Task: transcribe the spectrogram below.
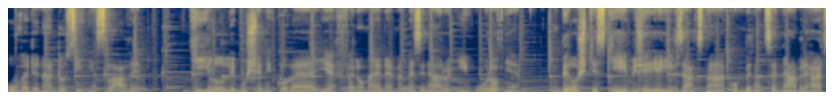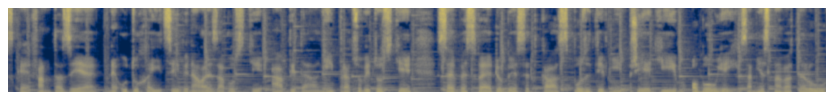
uvedena do síně slávy. Dílo Libuše Niklové je fenoménem mezinárodní úrovně. Bylo štěstím, že její vzácná kombinace návrhářské fantazie, neutuchající vynalézavosti a vitální pracovitosti se ve své době setkala s pozitivním přijetím obou jejich zaměstnavatelů,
